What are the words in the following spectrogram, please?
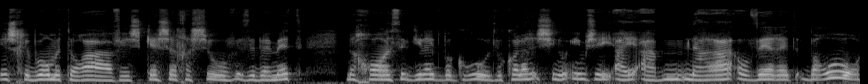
יש חיבור מטורף, יש קשר חשוב, זה באמת נכון, סביב גיל ההתבגרות וכל השינויים שהנערה עוברת, ברור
